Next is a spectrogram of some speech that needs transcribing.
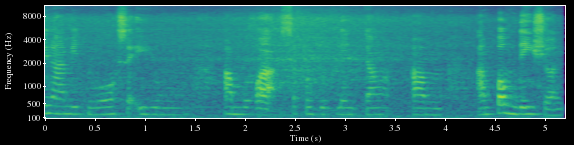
ginamit mo sa iyong um, mukha sa pag-blend ng um, um, foundation.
